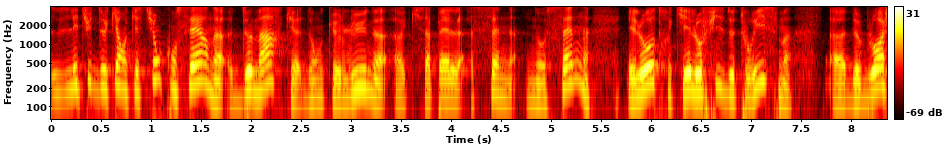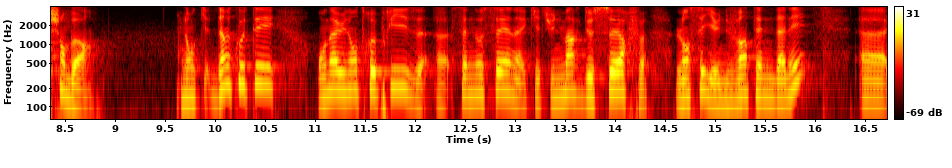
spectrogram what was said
L'étude de cas en question concerne deux marques, donc l'une qui s'appelle Sen No Sen et l'autre qui est l'Office de tourisme de Blois-Chambord. Donc d'un côté, on a une entreprise, euh, Sen qui est une marque de surf lancée il y a une vingtaine d'années, euh,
